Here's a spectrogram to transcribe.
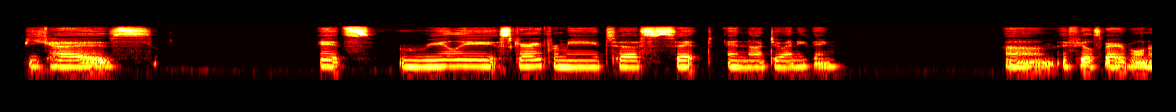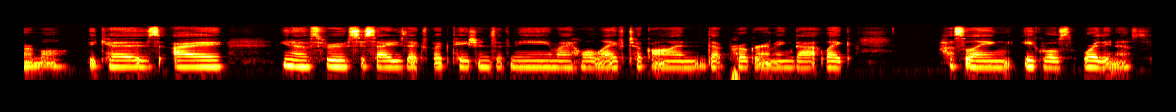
Because it's really scary for me to sit and not do anything. Um, it feels very vulnerable because I, you know, through society's expectations of me, my whole life took on that programming that like hustling equals worthiness.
